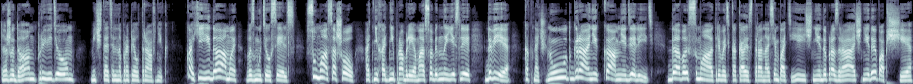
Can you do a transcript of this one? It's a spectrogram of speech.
даже дам приведем?» — мечтательно пропел травник. «Какие дамы!» — возмутился Эльс. «С ума сошел! От них одни проблемы, особенно если две. Как начнут грани камни делить, да высматривать, какая сторона симпатичнее, да прозрачнее, да вообще.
